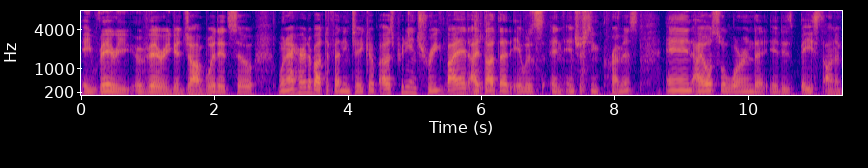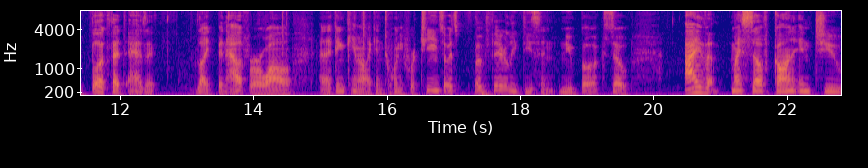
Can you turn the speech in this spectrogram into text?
a very, very good job with it. So when I heard about Defending Jacob, I was pretty intrigued by it. I thought that it was an interesting premise, and I also learned that it is based on a book that hasn't like been out for a while, and I think came out like in 2014. So it's a fairly decent new book. So I've myself gone into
